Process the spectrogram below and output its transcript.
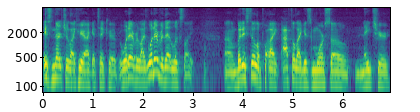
it's nurtured. Like here, I can take care of it, whatever, like whatever that looks like. Um, but it's still a part. Like I feel like it's more so nature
